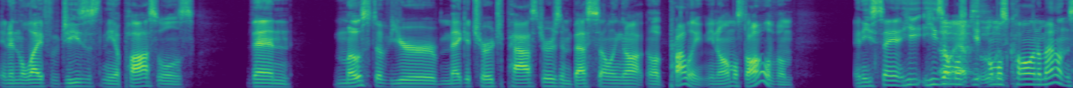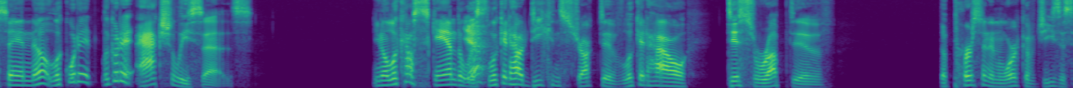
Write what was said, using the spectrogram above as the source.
and in the life of Jesus and the apostles than most of your megachurch pastors and best-selling well, uh, probably, you know, almost all of them. And he's saying he he's Oh, almost almost calling them out and saying, "No, look what it look what it actually says." You know, look how scandalous, Yeah. look at how deconstructive, look at how disruptive the person and work of Jesus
